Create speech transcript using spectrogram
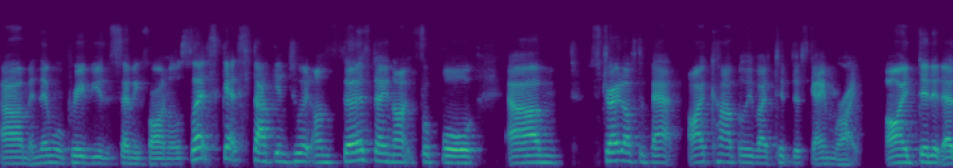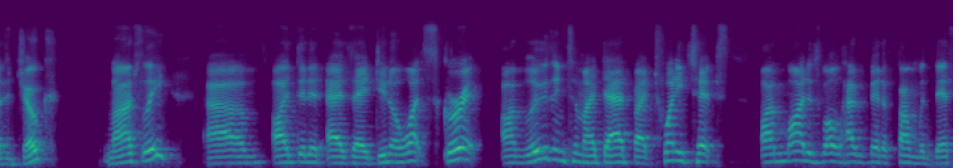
Um, and then we'll preview the semifinals. Let's get stuck into it on Thursday night football. Um, straight off the bat, I can't believe I tipped this game right. I did it as a joke, largely. Um, I did it as a, do you know what? Screw it. I'm losing to my dad by 20 tips. I might as well have a bit of fun with this.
